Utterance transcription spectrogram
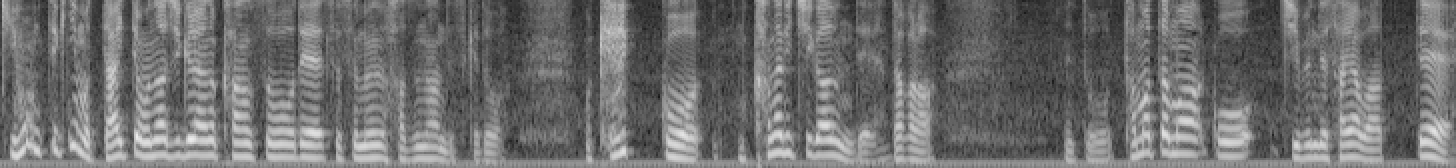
基本的にも大体同じぐらいの乾燥で進むはずなんですけど結構かなり違うんでだからえっと、たまたまこう自分で鞘割って、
